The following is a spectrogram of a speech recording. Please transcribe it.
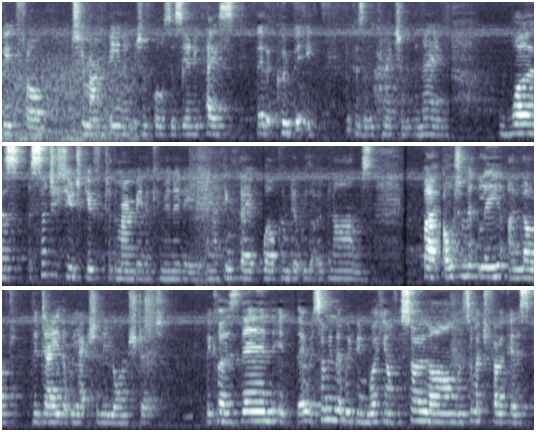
Big Frog to Murrumbeena, which of course is the only place that it could be because of the connection with the name, was such a huge gift to the Murrumbeena community and I think they welcomed it with open arms. But ultimately I loved the day that we actually launched it because then it, there was something that we'd been working on for so long with so much focus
